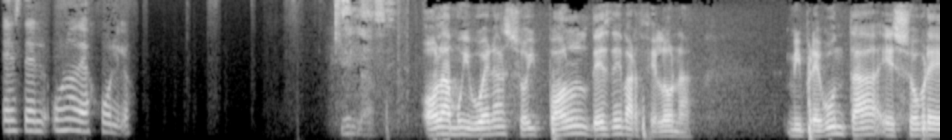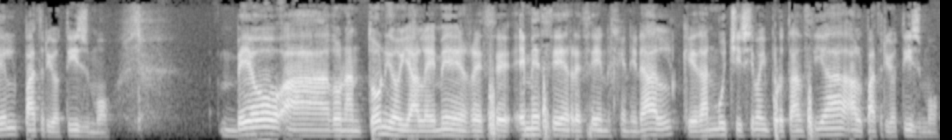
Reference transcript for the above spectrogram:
es del 1 de julio. ¿Quién la hace? Hola, muy buenas, soy Paul desde Barcelona. Mi pregunta es sobre el patriotismo. Veo a don Antonio y al MRC, MCRC en general que dan muchísima importancia al patriotismo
